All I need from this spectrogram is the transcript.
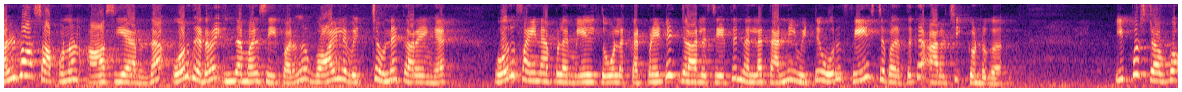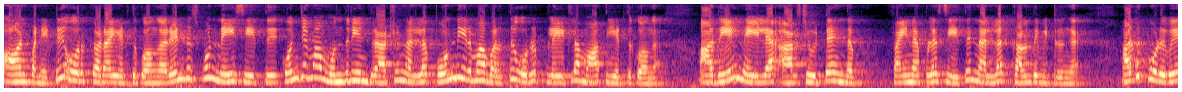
அல்வா சாப்பிடணும்னு ஆசையாக இருந்தால் ஒரு தடவை இந்த மாதிரி செய்ய பாருங்கள் வாயில் வச்ச உடனே கரையுங்க. ஒரு பைனாப்பிளை மேல் தோலை கட் பண்ணிவிட்டு ஜாரில் சேர்த்து நல்லா தண்ணி விட்டு ஒரு பேஸ்ட் பதத்துக்கு அரைச்சி கொண்டுங்க. இப்போ ஸ்டவ் ஆன் பண்ணிவிட்டு ஒரு கடாய் எடுத்துக்கோங்க. ரெண்டு ஸ்பூன் நெய் சேர்த்து கொஞ்சமாக முந்திரியும் திராட்சையும் நல்லா பொன்னிறமாக வறுத்து ஒரு பிளேட்டில் மாற்றி எடுத்துக்கோங்க. அதே நெய்யில் அரைச்சி விட்டு இந்த பைனாப்பிளை சேர்த்து நல்லா கலந்து விட்டுருங்க. அது கூடவே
